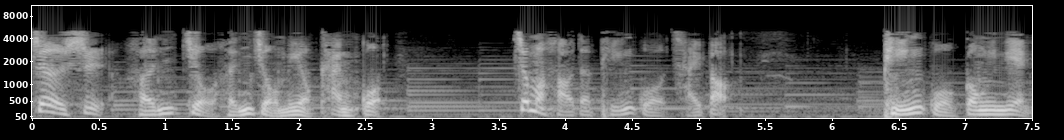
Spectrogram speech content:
这是很久很久没有看过这么好的苹果财报，苹果供应链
